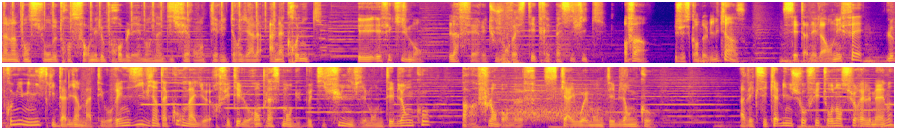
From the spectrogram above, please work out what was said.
n'a l'intention de transformer le problème en un différent territorial anachronique. Et effectivement, l'affaire est toujours restée très pacifique. Enfin, jusqu'en 2015. Cette année-là, en effet, le Premier ministre italien Matteo Renzi vient à Courmayeur fêter le remplacement du petit funivier Monte Bianco par un flambant neuf Skyway Monte Bianco. Avec ses cabines chauffées tournant sur elles-mêmes,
